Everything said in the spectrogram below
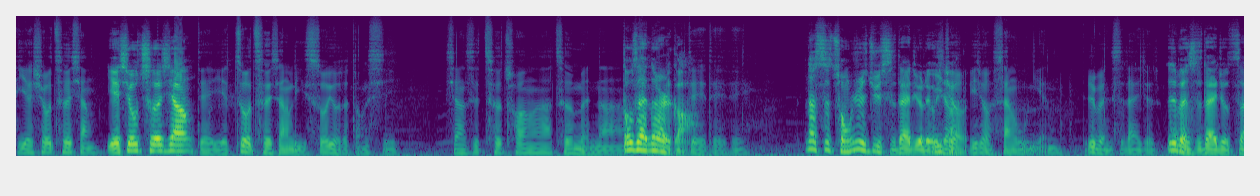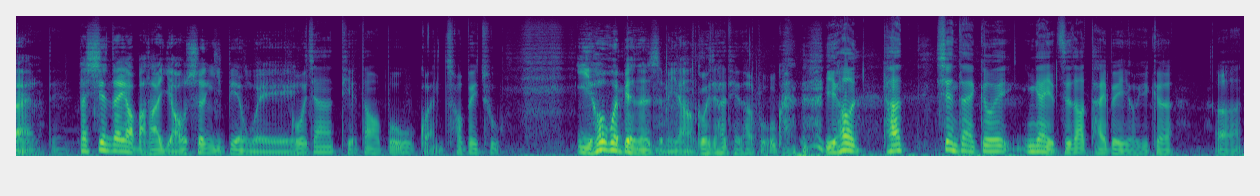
也修车厢，也修车厢。对，也做车厢里所有的东西，像是车窗啊、车门啊，都在那儿搞。对对对。那是从日据时代就留下，一九一九三五年，日本时代就日本时代就在了。对，那现在要把它摇身一变为国家铁道博物馆筹备处，以后会变成什么样？国家铁道博物馆 以后，它现在各位应该也知道，台北有一个呃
